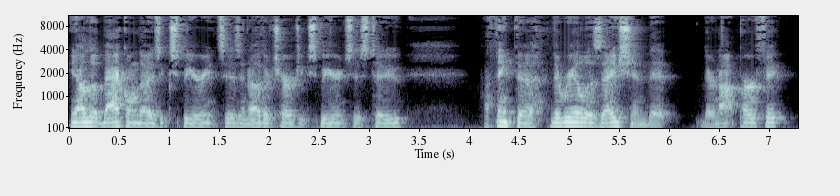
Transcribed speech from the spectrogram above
you know, I look back on those experiences and other church experiences too. I think the the realization that they're not perfect,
